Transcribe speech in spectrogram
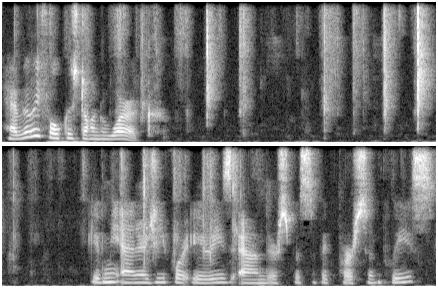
Heavily focused on work. Give me energy for Aries and their specific person, please.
